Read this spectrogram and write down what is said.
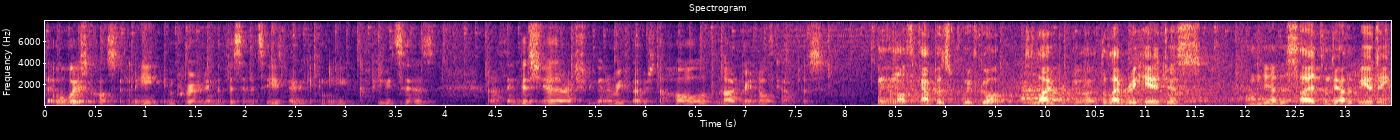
they're always constantly improving the facilities, maybe getting new computers. And I think this year they're actually going to refurbish the whole of the library in North Campus. In the North Campus, we've got the, uh, the library here, just on the other side, on the other building.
